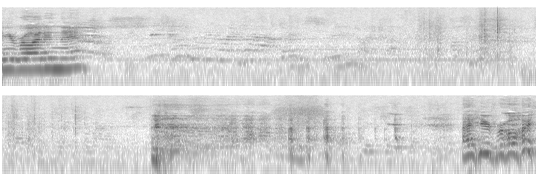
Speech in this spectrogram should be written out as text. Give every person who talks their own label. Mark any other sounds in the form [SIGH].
Speaker 1: Are you right in there? [LAUGHS] Are you right?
